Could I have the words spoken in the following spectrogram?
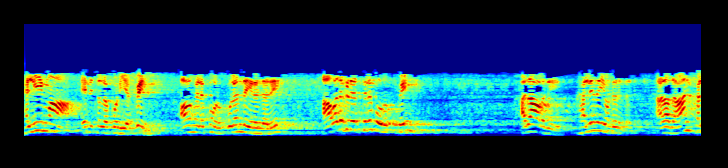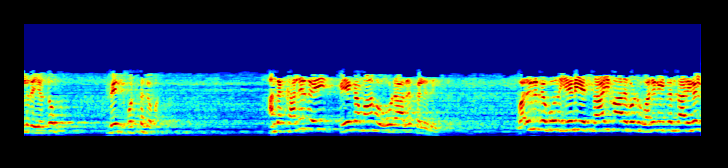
ஹலீமா என்று சொல்லக்கூடிய பெண். அவங்களுக்கு ஒரு குழந்தை இருந்தது. அவர்களிடத்திலும் ஒரு பெண். அதாவது கழுதை ஒன்று இருந்தது. அதாவது ஆண் கழுதை என்றும் பெண் ஒத்தகம் அந்த கழுதை வேகமாக ஓடாத கழுதை. வருகின்ற போது ஏனைய தாய்மார்களோடு வருகை தந்தார்கள்.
